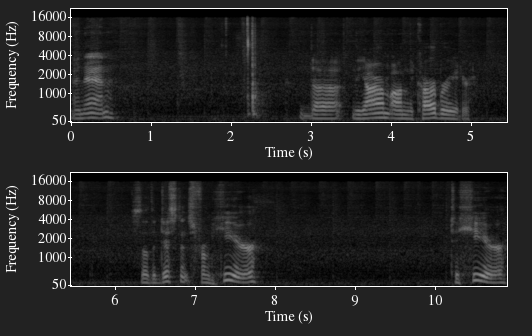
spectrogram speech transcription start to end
And then the, the arm on the carburetor. So the distance from here to here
